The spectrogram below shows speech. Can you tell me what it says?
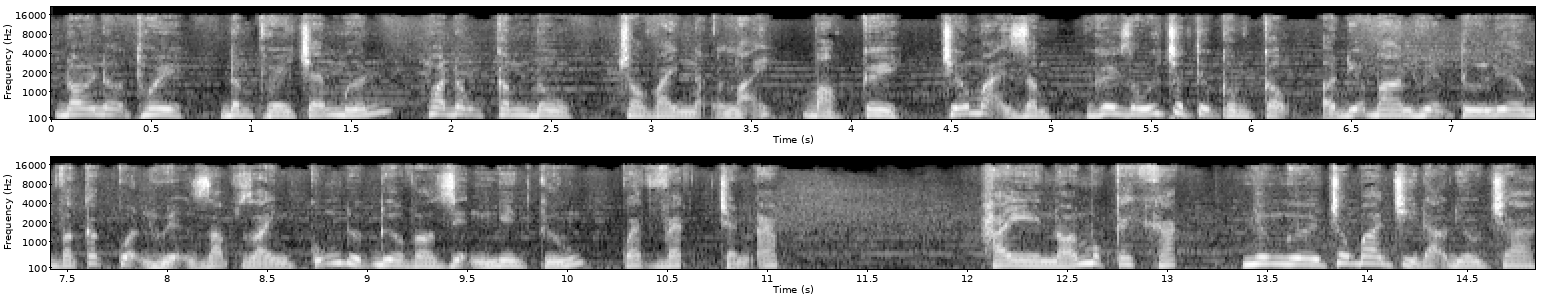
đòi nợ thuê, đâm thuê chém mướn, hoạt động cầm đồ, cho vay nặng lãi, bảo kê, chứa mại dâm, gây dối trật tự công cộng ở địa bàn huyện Từ Liêm và các quận huyện giáp danh cũng được đưa vào diện nghiên cứu, quét vét, chấn áp. Hay nói một cách khác, nhiều người trong ban chỉ đạo điều tra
